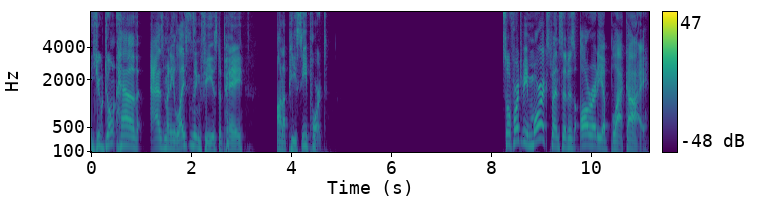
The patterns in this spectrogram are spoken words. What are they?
you don't have as many licensing fees to pay on a PC port. So for it to be more expensive is already a black eye.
